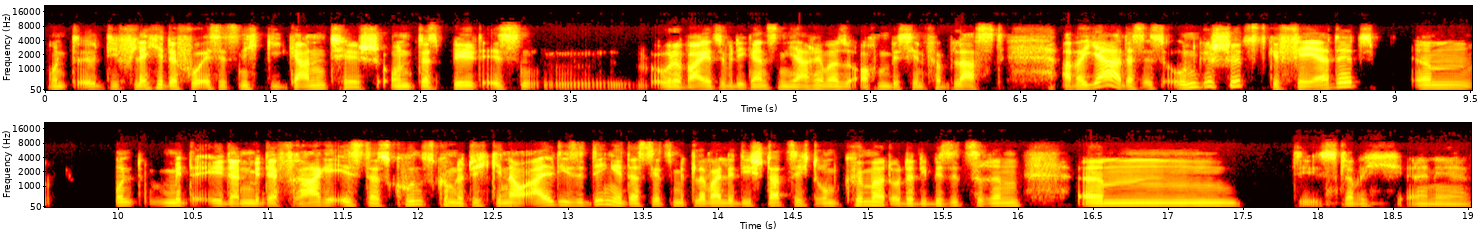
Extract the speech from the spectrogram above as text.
und äh, die Fläche davor ist jetzt nicht gigantisch und das Bild ist oder war jetzt über die ganzen Jahre immer so auch ein bisschen verblasst. Aber ja, das ist ungeschützt, gefährdet. Ähm, und mit, äh, dann mit der Frage ist, dass Kunst kommt natürlich genau all diese Dinge, dass jetzt mittlerweile die Stadt sich drum kümmert oder die Besitzerin, ähm, die ist, glaube ich, eine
